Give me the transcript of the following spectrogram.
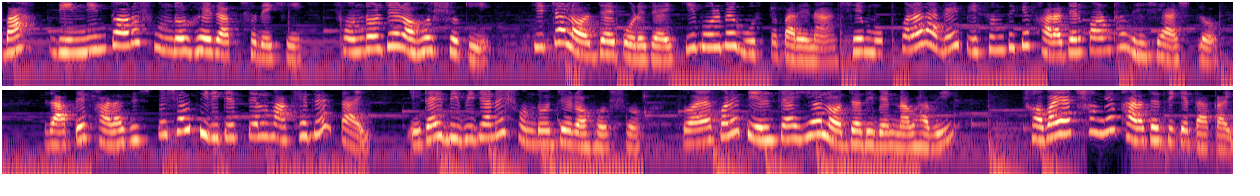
বাহ, দিন দিন তো আরও সুন্দর হয়ে যাচ্ছ দেখি। সৌন্দর্যের রহস্য কি? চিত্রা লজ্জায় পড়ে যায়, কি বলবে বুঝতে পারে না। সে মুখ খোলার আগেই পেছন থেকে ফারাজের কণ্ঠ ভেসে আসলো। রাতে ফারাজ স্পেশাল পিরিতের তেল মাখে যে, তাই। এটাই বিবিজানের সৌন্দর্যের রহস্য। দয়া করে তেল চাহিয়া লজ্জা দিবেন না ভাবি। সবাই একসঙ্গে ফারাজের দিকে তাকায়,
